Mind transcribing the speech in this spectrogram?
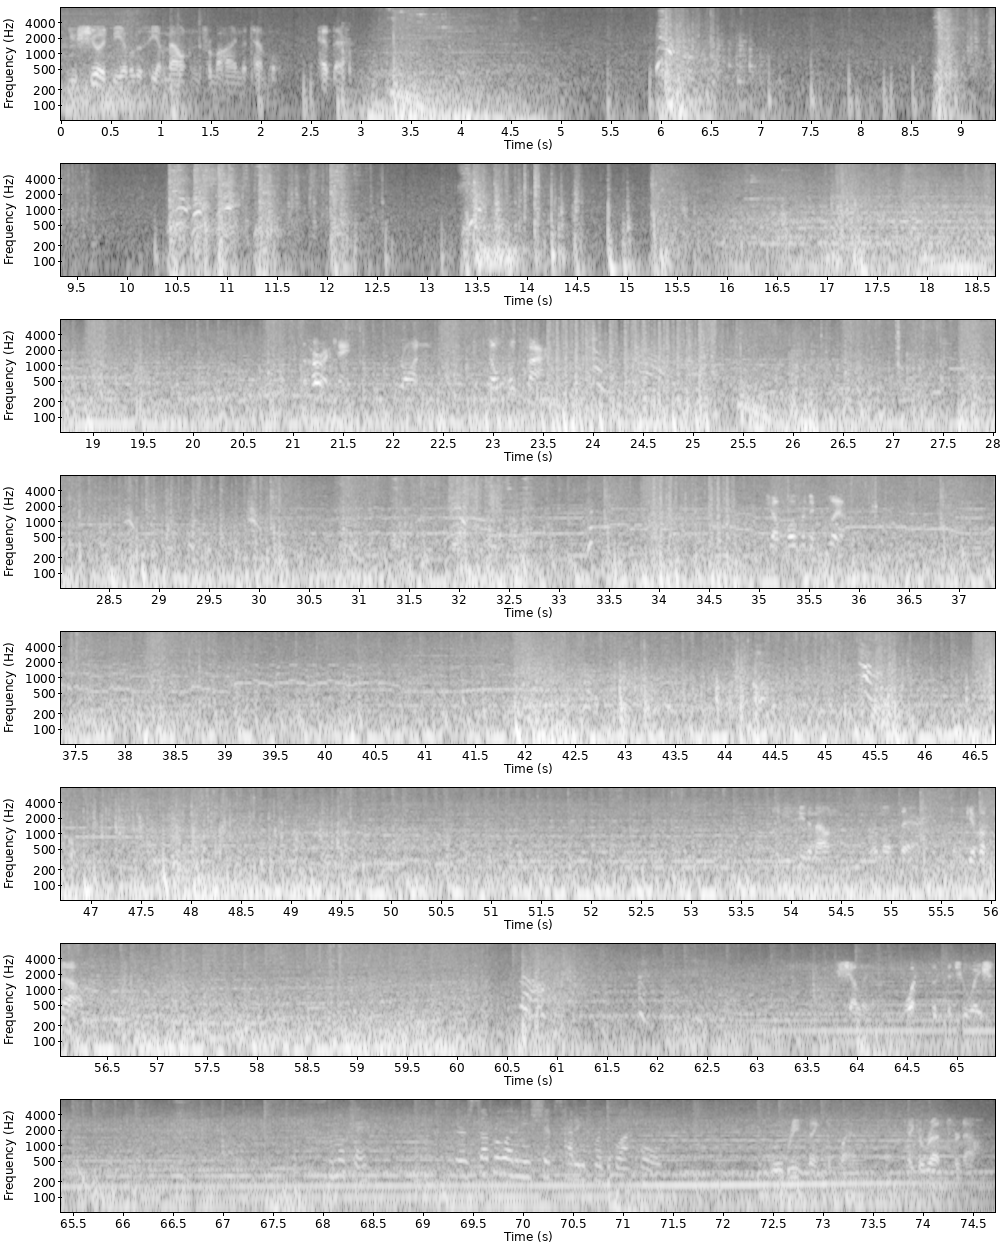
You should be able to see a mountain from behind the temple. Head there. The hurricane! Run! Don't look back! Over the cliff. Can you see the mountain? We're almost there. Don't give up now. What's the situation? I'm okay. There are several enemy ships heading toward the black hole. We'll rethink the plan. Take a rest for now.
